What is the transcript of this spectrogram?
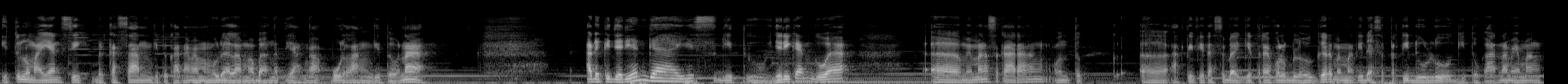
itu lumayan sih berkesan gitu karena memang udah lama banget ya nggak pulang gitu. Nah ada kejadian guys gitu. Jadi kan gue uh, memang sekarang untuk uh, aktivitas sebagai travel blogger memang tidak seperti dulu gitu. Karena memang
